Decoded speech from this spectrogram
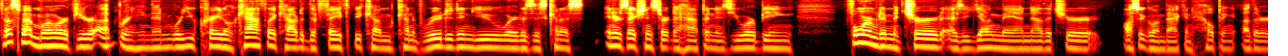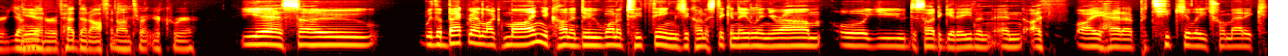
Tell us about more of your upbringing. Then, were you cradle Catholic? How did the faith become kind of rooted in you? Where does this kind of intersection start to happen as you're being formed and matured as a young man now that you're also going back and helping other young Yeah. men or have had that off and on throughout your career? Yeah, so with a background like mine, you kind of do one or two things. You kind of stick a needle in your arm, or you decide to get even. And I, th- I had a particularly traumatic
